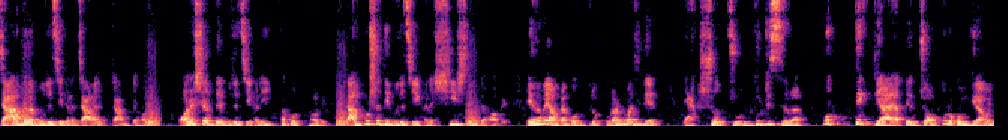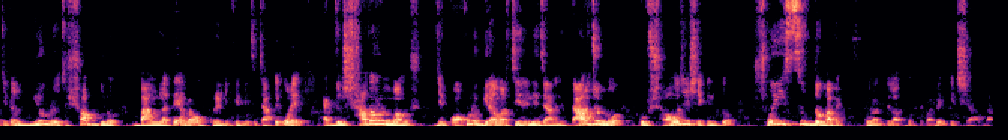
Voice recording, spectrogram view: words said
চার দ্বারা বুঝেছি এখানে চার আলিফ টানতে হবে। অনেশ্বর দিয়ে বুঝেছি এখানে ইচ্ছা করতে হবে। তালপুষা দিয়ে বুঝেছি এখানে শীষ দিতে হবে। এভাবে আমরা পবিত্র কোরআন মাজিদের একশো চোদ্দটি সেরার প্রত্যেকটি আয়াতে যত রকম গ্রামেটিক্যাল নিয়ম রয়েছে, সবগুলো বাংলাতে আমরা অক্ষরে লিখে দিয়েছি। যাতে করে একজন সাধারণ মানুষ যে কখনো গ্রামার চেনেনি, জানেনি, তার জন্য খুব সহজেই সে কিন্তু সই শুদ্ধভাবে কোরআন তেলাওয়াত করতে পারবে, ইনশাআল্লাহ।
